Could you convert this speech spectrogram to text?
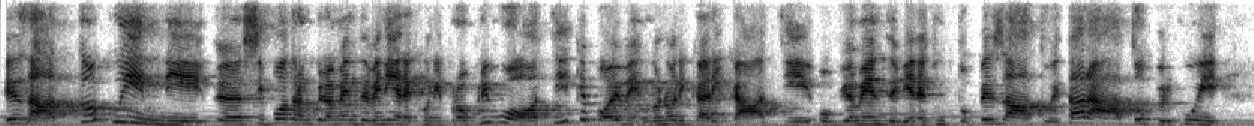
Esatto, quindi eh, si può tranquillamente venire con i propri vuoti che poi vengono ricaricati. Ovviamente viene tutto pesato e tarato, per cui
